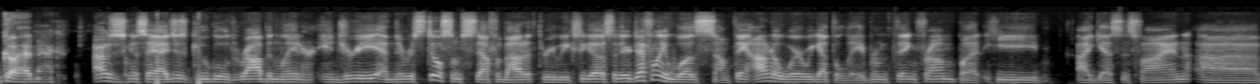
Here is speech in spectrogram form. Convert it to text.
Go ahead, Mac. I was just gonna say I just googled Robin Lehner injury, and there was still some stuff about it three weeks ago. So there definitely was something. I don't know where we got the labrum thing from, but he, I guess, is fine. Uh,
